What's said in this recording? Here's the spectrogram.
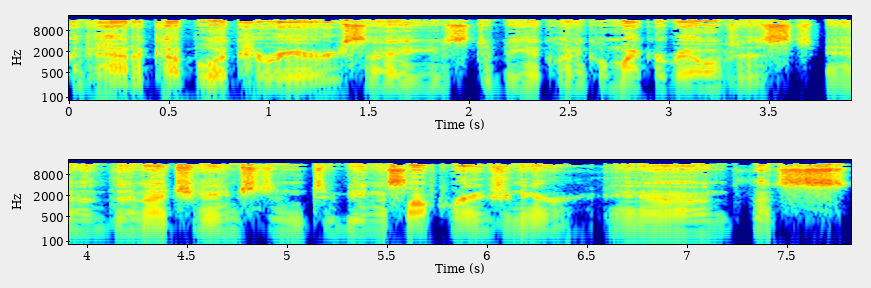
I've had a couple of careers. I used to be a clinical microbiologist, and then I changed into being a software engineer, and that's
